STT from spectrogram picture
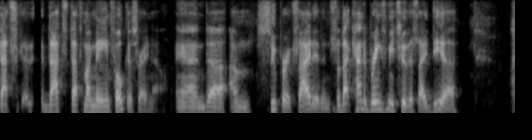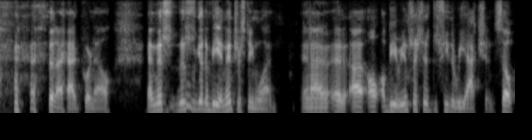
that's that's that's my main focus right now and uh, I'm super excited. And so that kind of brings me to this idea that I had, Cornell, and this this is going to be an interesting one, and I, I will I'll be interested to see the reaction. So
